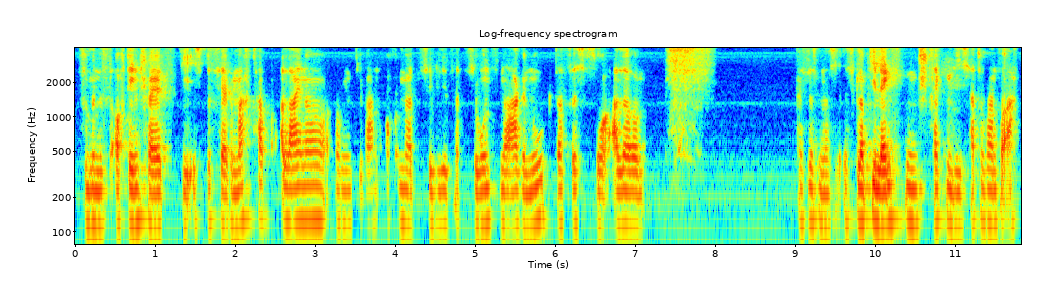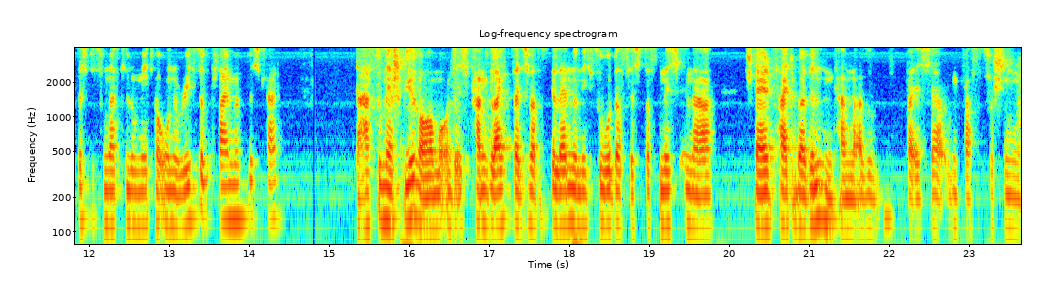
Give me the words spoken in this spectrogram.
zumindest auf den Trails, die ich bisher gemacht habe, alleine, ähm, die waren auch immer zivilisationsnah genug, dass ich so alle, weiß ich nicht, ich glaube, die längsten Strecken, die ich hatte, waren so 80 bis 100 Kilometer ohne Resupply-Möglichkeit. Da hast du mehr Spielraum und ich kann gleichzeitig war das Gelände nicht so, dass ich das nicht in einer schnellen Zeit überwinden kann. Also weil ich ja irgendwas zwischen,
